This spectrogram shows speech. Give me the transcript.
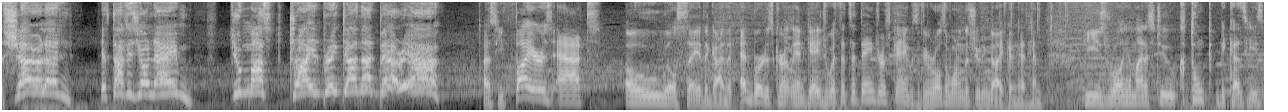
Sherilyn, if that is your name, you must try and bring down that barrier! As he fires at, oh, we'll say the guy that Edbert is currently engaged with. It's a dangerous game because if he rolls a one on the shooting die, it could hit him. He's rolling a minus two because he's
